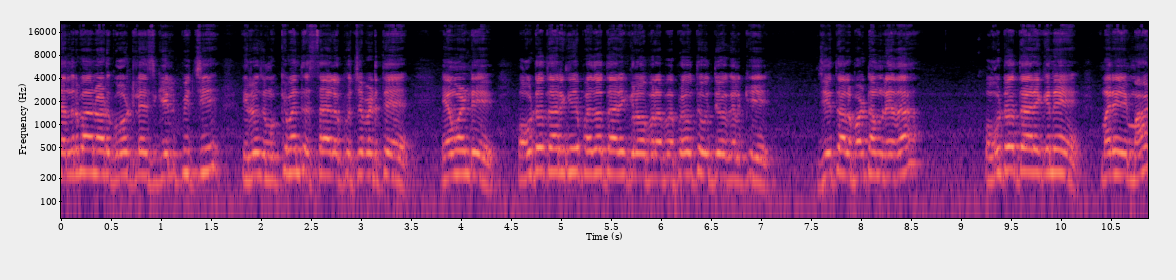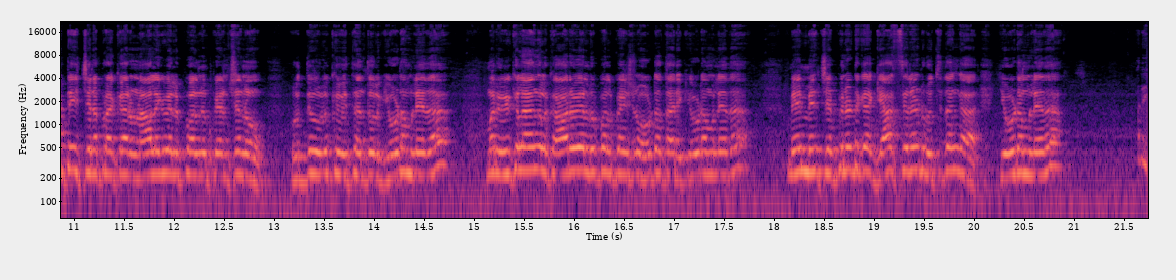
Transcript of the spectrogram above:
చంద్రబాబు నాయుడు ఓట్లేసి గెలిపించి ఈరోజు ముఖ్యమంత్రి స్థాయిలో కూర్చోబెడితే ఏమండి ఒకటో తారీఖు పదో తారీఖు లోపల ప్రభుత్వ ఉద్యోగులకి జీతాలు పడడం లేదా? ఒకటో తారీఖునే మరి మాట ఇచ్చిన ప్రకారం నాలుగు వేల రూపాయల పెన్షన్ వృద్ధులకు వితంతువులకు ఇవ్వడం లేదా? మరి వికలాంగులకు ఆరు వేల రూపాయల పెన్షన్ ఒకటో తారీఖు ఇవ్వడం లేదా? మేము మేము చెప్పినట్టుగా గ్యాస్ సిలిండర్ ఉచితంగా ఇవ్వడం లేదా? మరి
